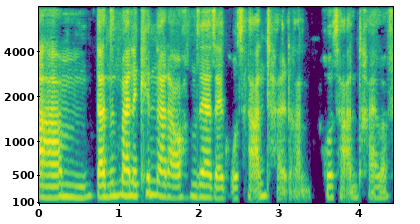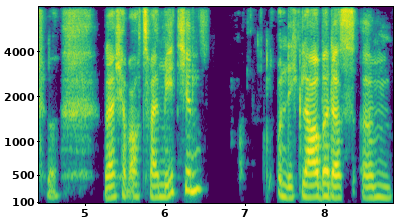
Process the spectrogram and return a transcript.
Ähm, dann sind meine Kinder da auch ein sehr, sehr großer Anteil dran, großer Antreiber für. Na, ich habe auch zwei Mädchen und ich glaube, dass ähm,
